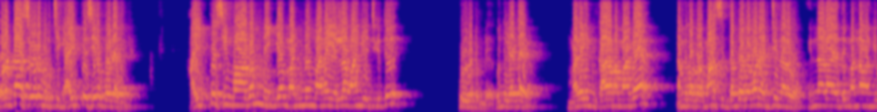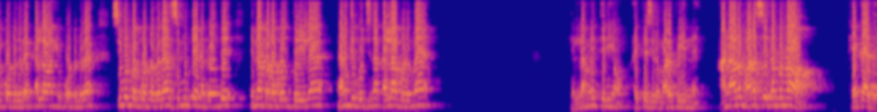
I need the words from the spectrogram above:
புரட்டாசியோட முடிச்சீங்க. ஐப்பசியில போயிடாதீங்க. ஐப்பசி மாதம் நீங்க மண்ணு மனை எல்லாம் வாங்கி வச்சுக்கிட்டு ஊர் கட்ட முடியாது. கொஞ்சம் லேட் ஆயிடும். மழையின் காரணமாக நமக்கு அப்புறம் மனசு தப்பதமான அடிச்சு நடக்கும் என்னடா இது மண்ணை வாங்கி போட்டுக்கிறேன் கல்லை வாங்கி போட்டுக்கிறேன் சிமெண்ட்டை போட்டுக்கிறேன் சிமெண்ட் எனக்கு வந்து என்ன பண்ண போகுதுன்னு தெரியல நினைஞ்சு போச்சுன்னா கல்லா போயிடுமே. எல்லாமே தெரியும். ஐபிஎஸ்சியில மழை பெய்யுன்னு. ஆனாலும் மனசு என்ன பண்ணும்? கேட்காது.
